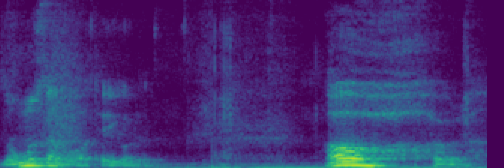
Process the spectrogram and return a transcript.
너무 싼것 같아 이거는 아우 배불러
